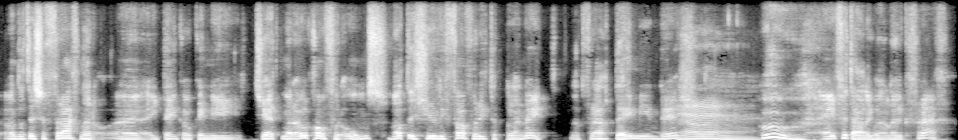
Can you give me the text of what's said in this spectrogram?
Want het is een vraag naar, eh, ik denk ook in die chat, maar ook gewoon voor ons. Wat is jullie favoriete planeet? Dat vraagt Damien Dash. mm. Oeh. En ik vind het eigenlijk wel een leuke vraag.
